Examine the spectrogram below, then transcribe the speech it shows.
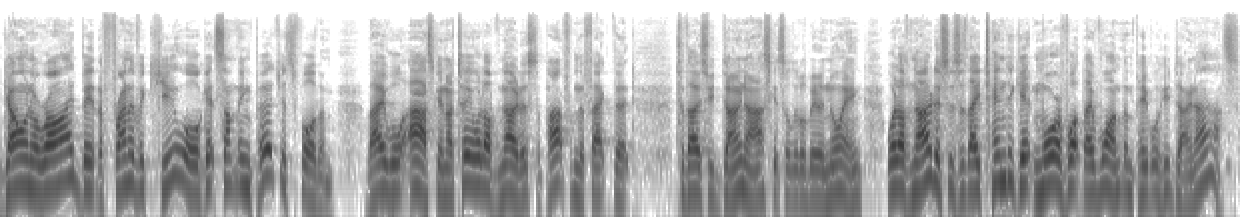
go on a ride, be at the front of a queue, or get something purchased for them. They will ask. And I tell you what I've noticed, apart from the fact that to those who don't ask, it's a little bit annoying, what I've noticed is that they tend to get more of what they want than people who don't ask.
